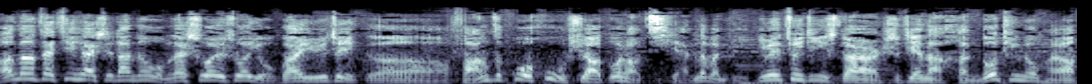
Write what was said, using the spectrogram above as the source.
好，那在接下来时当中，我们再说一说有关于这个房子过户需要多少钱的问题。因为最近一段时间呢，很多听众朋友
